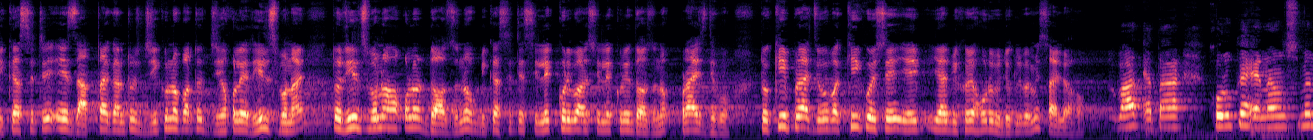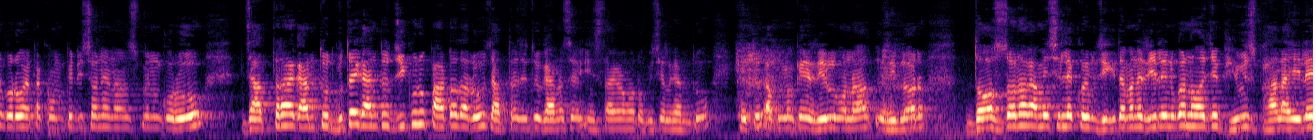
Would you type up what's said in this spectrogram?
বিকাশ চেত্ৰীৰ এই যাত্ৰা গানটোৰ যিকোনো পাৰ্টত যিসকলে ৰিলছ বনায় তো সকলৰ দহজনক বিকাশ চেত্ৰীয়ে চিলেক্ট কৰিব আৰু কৰি দহজনক প্ৰাইজ দিব। তো কি প্ৰাইজ দিব বা কি কৈছে এই ইয়াৰ বিষয়ে সৰু ভিডিঅ' ক্লিপ আমি চাই লওঁ বাদ এটা সৰুকে এনাউন্সমেণ্ট কৰোঁ এটা কম্পিটিশ্যন এনাউন্সমেণ্ট কৰোঁ। যাত্ৰা গানটোত গোটেই গানটোত যিকোনো পাৰ্টত আৰু যাত্ৰা যিটো গান আছে ইনষ্টাগ্ৰামত অফিচিয়েল গানটো সেইটোত আপোনালোকে ৰিল বনাওক। ৰিলৰ দহজনক আমি চিলেক্ট কৰিম। যিকেইটা মানে ৰিল এনেকুৱা নহয় যে ভিউজ ভাল আহিলে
